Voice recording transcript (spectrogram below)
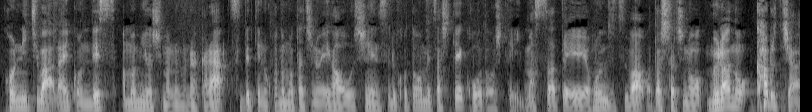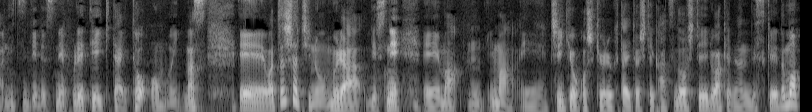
こんにちは、ライコンです。奄美大島の村からすべての子供たちの笑顔を支援することを目指して行動しています。さて、本日は私たちの村のカルチャーについてですね、触れていきたいと思います。えー、私たちの村ですね、えー、まあ、うん、今、えー、地域おこし協力隊として活動しているわけなんですけれども、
